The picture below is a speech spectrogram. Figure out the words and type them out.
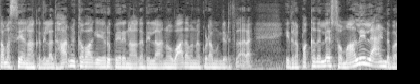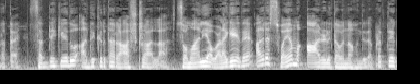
ಸಮಸ್ಯೆ ಏನಾಗೋದಿಲ್ಲ ಧಾರ್ಮಿಕವಾಗಿ ಏರುಪೇರೇನಾಗೋದಿಲ್ಲ ಅನ್ನೋ ವಾದವನ್ನು ಕೂಡ ಮುಂದಿಡ್ತಿದ್ದಾರೆ. ಇದರ ಪಕ್ಕದಲ್ಲೇ ಸೊಮಾಲಿ ಲ್ಯಾಂಡ್ ಬರುತ್ತೆ. ಸದ್ಯಕ್ಕೆ ಇದು ಅಧಿಕೃತ ರಾಷ್ಟ್ರ ಅಲ್ಲ. ಸೊಮಾಲಿಯಾ ಒಳಗೆ ಇದೆ, ಆದರೆ ಸ್ವಯಂ ಆಡಳಿತವನ್ನು ಹೊಂದಿದೆ, ಪ್ರತ್ಯೇಕ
